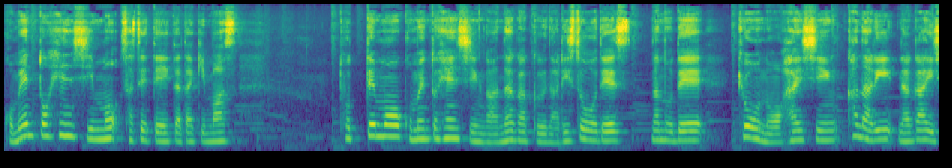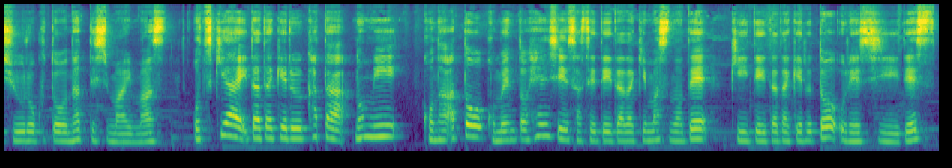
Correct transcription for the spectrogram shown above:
コメント返信もさせていただきます。とってもコメント返信が長くなりそうです。なので今日の配信かなり長い収録となってしまいます。お付き合いいただける方のみこの後コメント返信させていただきますので聞いていただけると嬉しいです。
